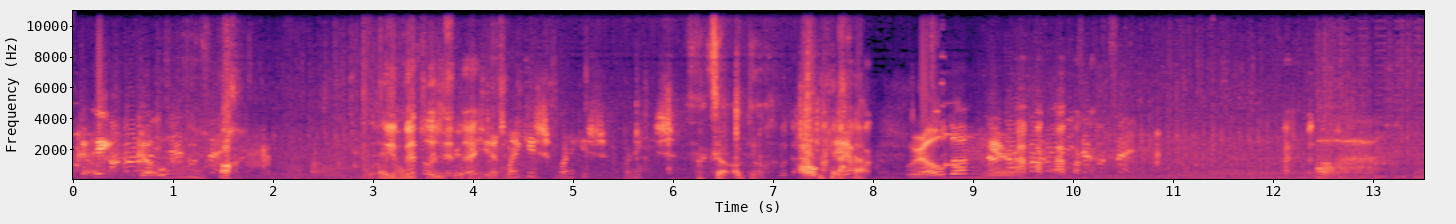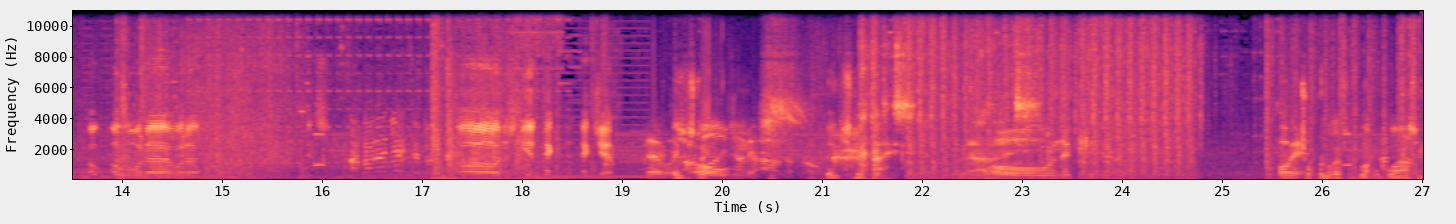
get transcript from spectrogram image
Oké, okay, go. Och. Goeie battle is dit, hè? Hier, mannetjes, mannetjes, mannetjes. Fuck, zo ook nog. Oké. Okay. Ja. We're all done here. Aanpakken, aanpakken. Ah, oh. Oh, oh, worden, worden. Oh, dat is tech, attack, jet. that was Eentje all stuk. miss. Tankje stuk. Nice. Nice. Oh, nuclear. Gooi, Chopper nog even bla- opblazen.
